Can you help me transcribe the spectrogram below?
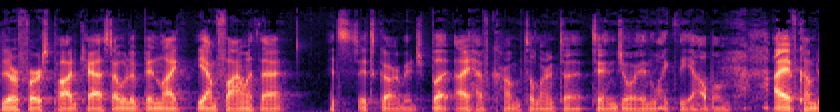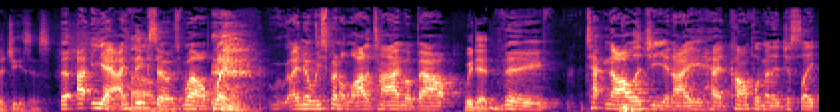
did our first podcast, I would have been like, "Yeah, I'm fine with that." It's it's garbage, but I have come to learn to to enjoy and like the album. I have come to Jesus. Uh, I- yeah, I think so as well. But I know we spent a lot of time about We did. the technology, and I had complimented just like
